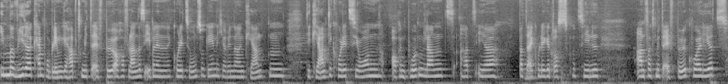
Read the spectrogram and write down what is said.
immer wieder kein Problem gehabt, mit der FPÖ auch auf Landesebene in eine Koalition zu gehen. Ich erinnere an Kärnten, die Chianti-Koalition, auch im Burgenland hat Ihr Parteikollege Doskozil anfangs mit der FPÖ koaliert.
